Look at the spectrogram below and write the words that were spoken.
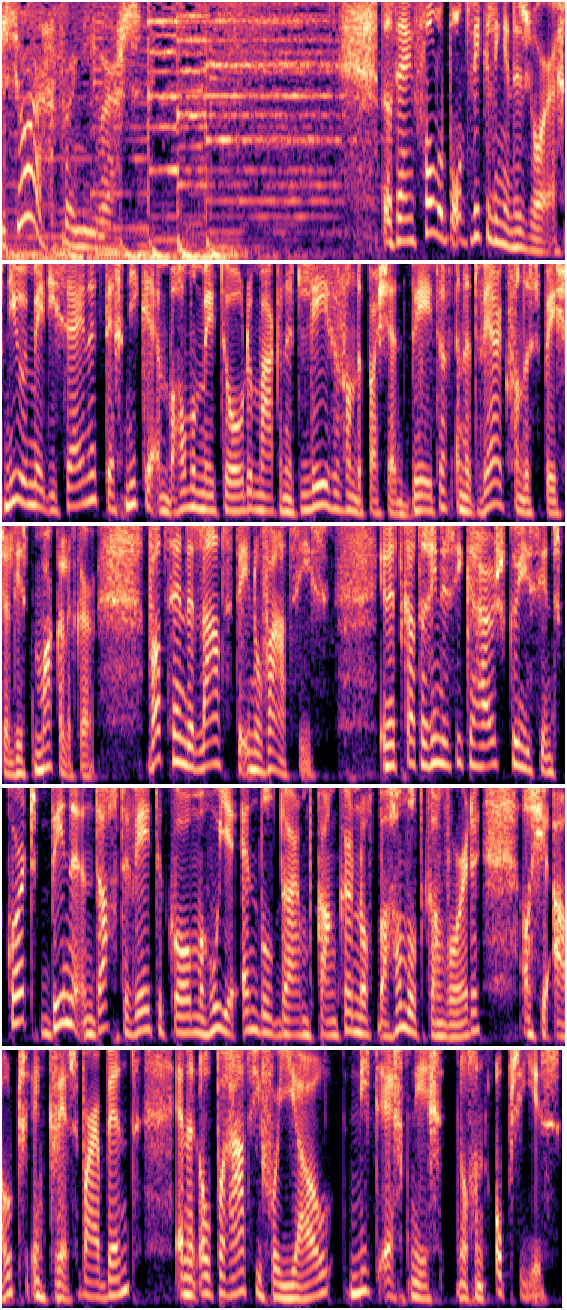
Zorgvernieuwers. Er zijn volop ontwikkelingen in de zorg. Nieuwe medicijnen, technieken en behandelmethoden maken het leven van de patiënt beter en het werk van de specialist makkelijker. Wat zijn de laatste innovaties? In het Catharine ziekenhuis kun je sinds kort binnen een dag te weten komen hoe je endeldarmkanker nog behandeld kan worden als je oud en kwetsbaar bent en een operatie voor jou niet echt nog een optie is.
